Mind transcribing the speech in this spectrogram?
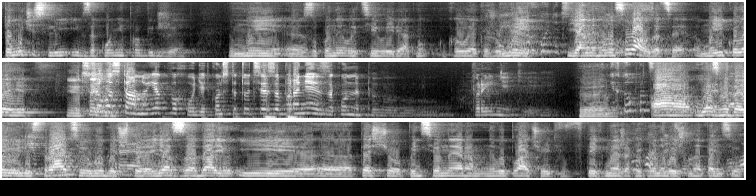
тому числі і в законі про бюджет. Ми е, зупинили цілий ряд. Ну, коли я кажу, ми я не голосував за це. Мої колеги е, З теж цього стану як виходять? Конституція забороняє, закони п- прийняті. Е, Ніхто про це а не я згадаю ілюстрацію, вибачте, я згадаю і е, те, що пенсіонерам не виплачують в тих межах, як вони вийшли на пенсію.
